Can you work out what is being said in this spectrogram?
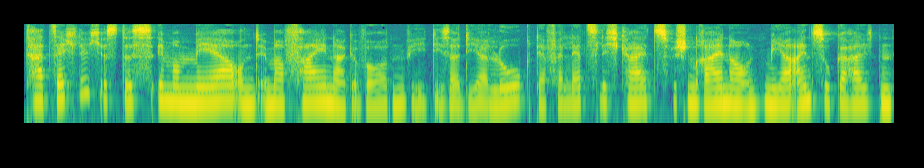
Tatsächlich ist es immer mehr und immer feiner geworden, wie dieser Dialog der Verletzlichkeit zwischen Rainer und mir Einzug gehalten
